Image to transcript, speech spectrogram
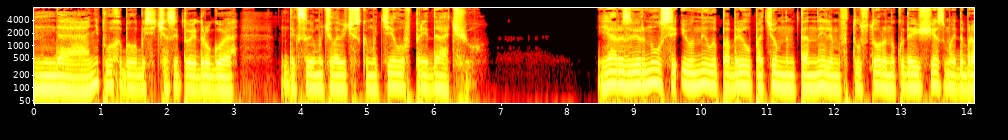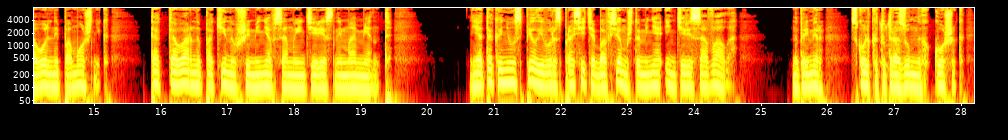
да, неплохо было бы сейчас и то, и другое, да к своему человеческому телу в придачу. Я развернулся и уныло побрел по темным тоннелям в ту сторону, куда исчез мой добровольный помощник, так коварно покинувший меня в самый интересный момент. Я так и не успел его расспросить обо всем, что меня интересовало. Например, сколько тут разумных кошек —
